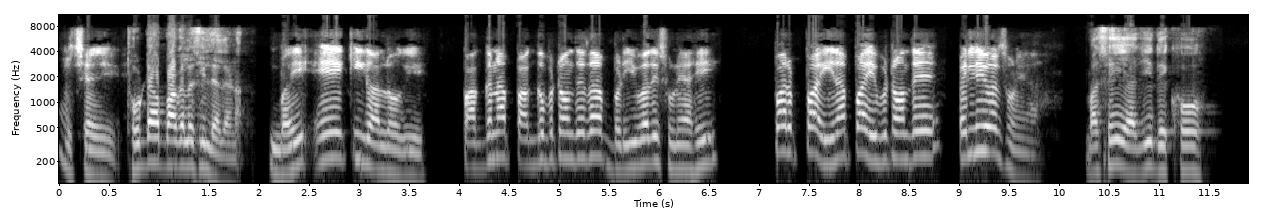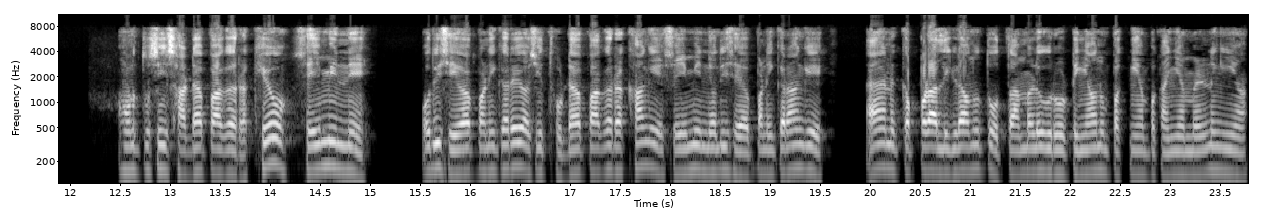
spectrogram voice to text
ਅੱਛਾ ਜੀ। ਤੁਹਾਡਾ ਪਾਗਲ ਅਸੀਂ ਲੈ ਲੈਣਾ। ਬਈ ਇਹ ਕੀ ਗੱਲ ਹੋ ਗਈ? ਪੱਗ ਨਾਲ ਪੱਗ ਵਟਾਉਂਦੇ ਤਾਂ ਬੜੀ ਵਾਰੀ ਸੁਣਿਆ ਸੀ। ਪਰ ਭਾਈ ਨਾਲ ਭਾਈ ਵਟਾਉਂਦੇ ਪਹਿਲੀ ਵਾਰ ਸੁਣਿਆ। ਬਸ ਇਹ ਆ ਜੀ ਦੇਖੋ ਹੁਣ ਤੁਸੀਂ ਸਾਡਾ ਪਾਗਲ ਰੱਖਿਓ 6 ਮਹੀਨੇ ਉਹਦੀ ਸੇਵਾ ਪਾਣੀ ਕਰਿਓ ਅਸੀਂ ਤੁਹਾਡਾ ਪਾਗਲ ਰੱਖਾਂਗੇ 6 ਮਹੀਨੇ ਉਹਦੀ ਸੇਵਾ ਪਾਣੀ ਕਰਾਂਗੇ। ਐਨ ਕੱਪੜਾ ਲੀੜਾ ਉਹਨੂੰ ਧੋਤਾ ਮਿਲੂ ਰੋਟੀਆਂ ਉਹਨੂੰ ਪੱਕੀਆਂ ਪਕਾਈਆਂ ਮਿਲਣਗੀਆਂ।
